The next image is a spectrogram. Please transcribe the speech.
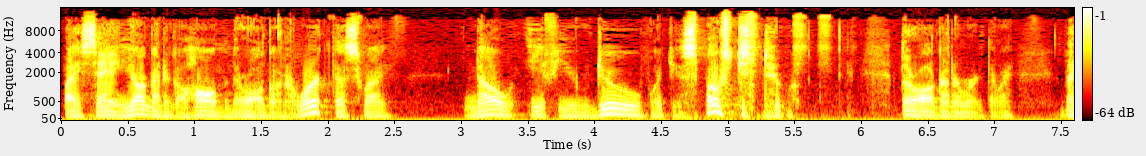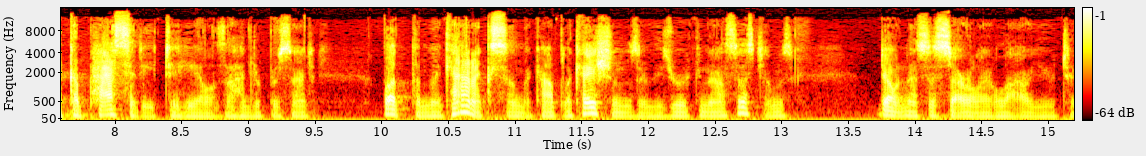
by saying, you're going to go home and they're all going to work this way. No, if you do what you're supposed to do, they're all going to work that way. The capacity to heal is 100%. But the mechanics and the complications of these root canal systems don't necessarily allow you to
